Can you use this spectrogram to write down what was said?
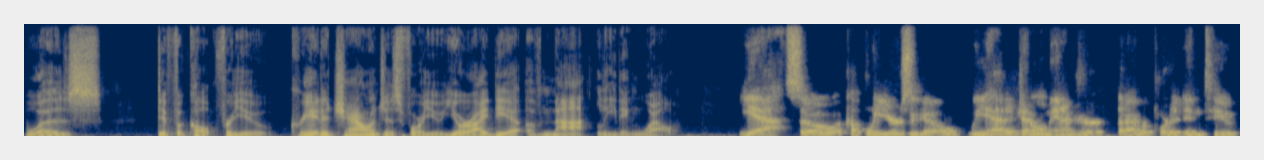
was difficult for you, created challenges for you, your idea of not leading well? Yeah. So a couple years ago, we had a general manager that I reported into.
